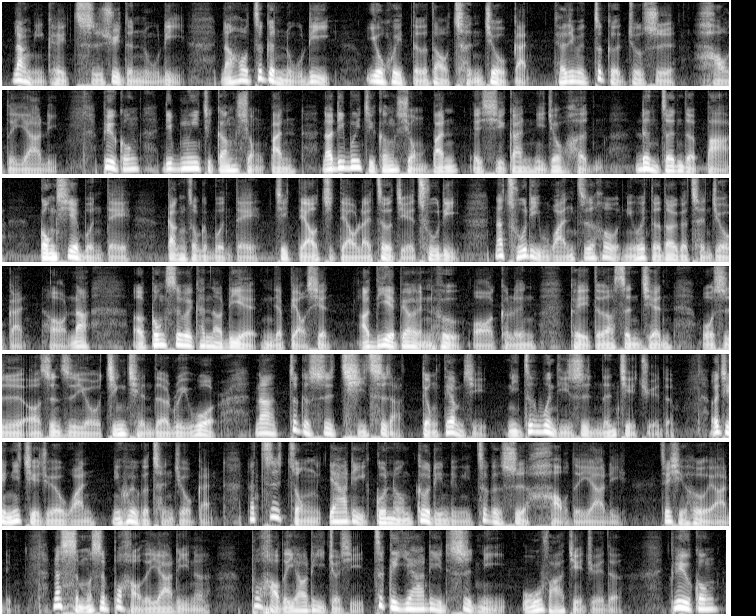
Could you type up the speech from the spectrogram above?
让你可以持续的努力，然后这个努力又会得到成就感。条件，这个就是好的压力。比如讲，你每一天上班，那你每一天上班的时间，你就很认真的把公司的问题。工作的问题，一条一条来做解处理。那处理完之后，你会得到一个成就感。好，那呃，公司会看到你的你的表现啊，你也表现好哦，可能可以得到升迁，或是呃，甚至有金钱的 reward。那这个是其次啊，重点是你这个问题是能解决的，而且你解决完，你会有个成就感。那这种压力，归农个人领域，这个是好的压力，这些好压力。那什么是不好的压力呢？不好的压力就是这个压力是你无法解决的，比如说，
